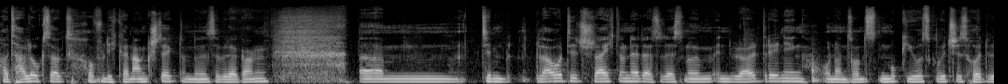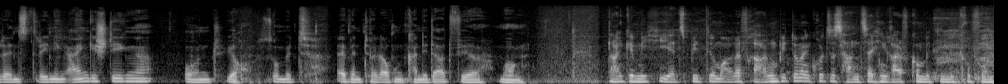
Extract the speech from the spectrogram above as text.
hat Hallo gesagt, hoffentlich kein angesteckt und dann ist er wieder gegangen. Ähm, Tim Blautic reicht noch nicht, also der ist nur im Individualtraining und ansonsten Muki Huskovic ist heute wieder ins Training eingestiegen, und ja, somit eventuell auch ein Kandidat für morgen. Danke, Michi. Jetzt bitte um eure Fragen. Bitte um ein kurzes Handzeichen. Ralf, komm mit dem Mikrofon.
